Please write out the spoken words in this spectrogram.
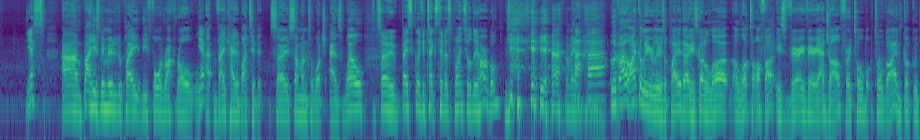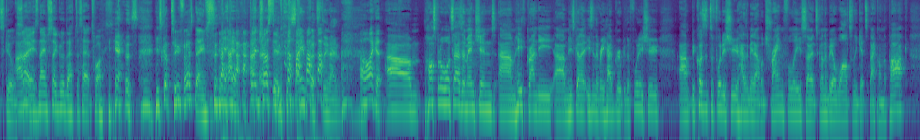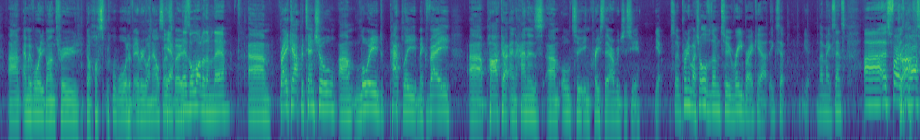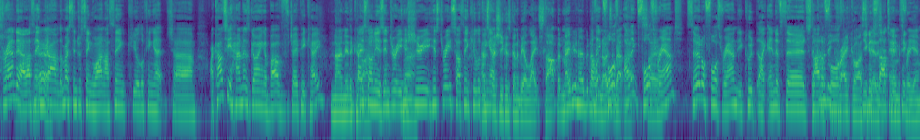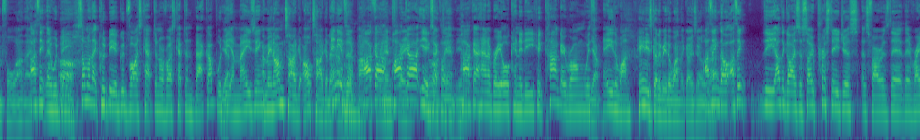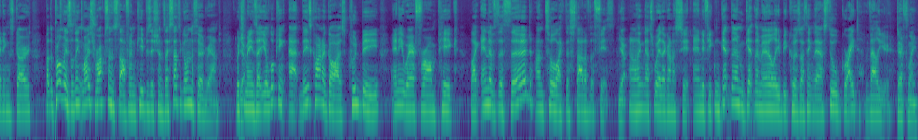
yes. Um, but he's been mooted to play the forward ruck role Yep. uh, vacated by Tippett. So someone to watch as well. So basically, if he takes Tippett's points, he'll do horrible. yeah, yeah. I mean, look, I like Aliir as a player though. He's got a lot, a lot to offer. He's very, very agile for a tall, tall guy, and he's got good skills. I so- know his name's so good they have to say it twice. Yes, he's got two first names. yeah, don't trust him. the same first two names. I like it. Um, hospital wards, as I mentioned, um, Heath Grundy, um, he's gonna he's in the rehab group with the foot issue. Um, because it's a foot issue, hasn't been able to train fully, so it's going to be a while till he gets back on the park. Um, and we've already gone through the hospital ward of everyone else, I yeah, suppose. there's a lot of them there. Um, breakout potential: um, Lloyd, Papley, McVeigh, uh, Parker, and Hannah's um, all to increase their average this year. Yep. So pretty much all of them to re-break out, except yep, that makes sense. Uh, as far as Draft. draft round out, I think Yeah. um, the most interesting one. I think you're looking at. Um, I can't see Hannah's going above JPK No, neither can I based I. on his injury history. History. So I think you're looking at. especially because it's going to be a late start, but maybe no, no one knows fourth. about that. I think fourth So round, third or fourth round, you could like end of third, start of fourth. great guys you to could get start as to be M3, picked. M4, aren't they? I think they would be Oh. someone that could be a good vice captain or a vice captain backup would be Yeah. amazing. I mean, I'm target. I'll target Any of them, Parker, for an Parker, M3. yeah, Oh, exactly. damn, you know. Parker, Hannebery, or Kennedy. You could can't go wrong with Yep. either one. Heeney's got to be the one that goes early. I think right? though, I think the other guys are so prestigious as far as their their ratings go. But the problem is, I think most rucks and stuff and key positions they start to go in the third round, which Yep. means that you're looking at these kind of guys could be anywhere from pick like end of the third until like the start of the fifth. Yeah. And I think that's where they're going to sit. And if you can get them, get them early because I think they are still great value. definitely.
